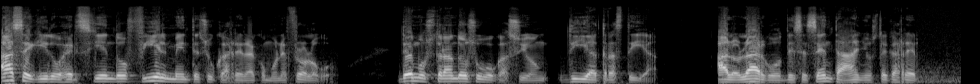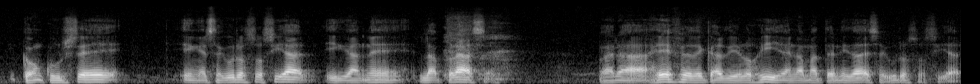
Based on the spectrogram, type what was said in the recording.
ha seguido ejerciendo fielmente su carrera como nefrólogo, demostrando su vocación día tras día, a lo largo de 60 años de carrera. Concursé en el Seguro Social y gané la plaza para jefe de cardiología en la maternidad de Seguro Social.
